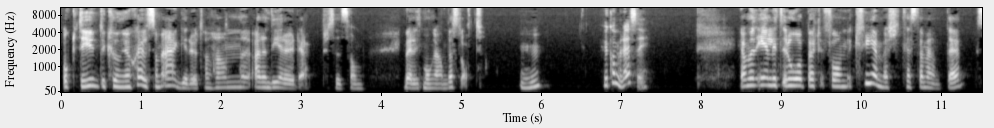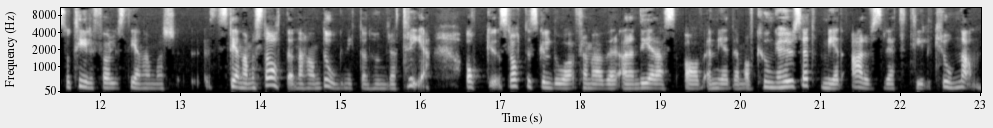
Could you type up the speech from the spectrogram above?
Och det är ju inte kungen själv som äger det, utan han arrenderar ju det, precis som väldigt många andra slott. Hur kommer det sig? Ja, men enligt Robert von Kremers testamente så tillföll Stenhammars, Stenhammarstaten, när han dog 1903. Och slottet skulle då framöver arrenderas av en medlem av kungahuset med arvsrätt till kronan.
